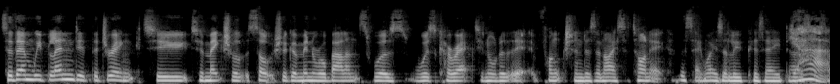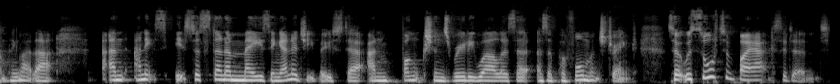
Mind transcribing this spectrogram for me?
So then we blended the drink to to make sure that the salt sugar mineral balance was was correct in order that it functioned as an isotonic, the same way as a Lucozade does, Yeah. or something like that. And and it's it's just an amazing energy booster and functions really well as a as a performance drink. So it was sort of by accident.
